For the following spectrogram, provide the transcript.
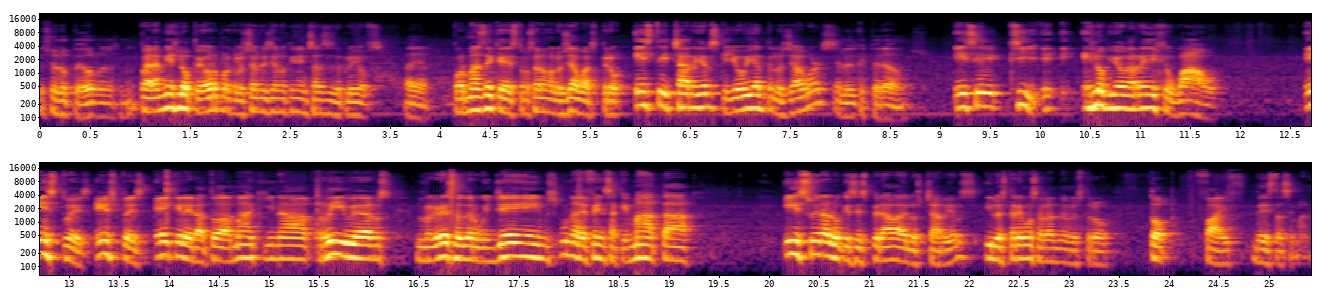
Eso es lo peor de la semana. Para mí es lo peor porque los Chargers ya no tienen chances de playoffs. Ah, ya. Por más de que destrozaron a los Jaguars. Pero este Chargers que yo vi ante los Jaguars Era el que esperábamos. es el. Sí, e- e- es lo que yo agarré y dije, wow. Esto es, esto es. Eckler a toda máquina, Rivers, el regreso de Derwin James, una defensa que mata. Eso era lo que se esperaba de los Chargers y lo estaremos hablando en nuestro top 5 de esta semana.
